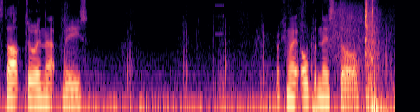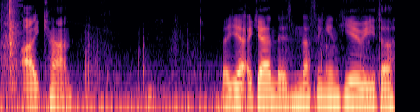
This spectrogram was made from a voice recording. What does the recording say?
Stop doing that, please. Or can I open this door? I can. But yet again, there's nothing in here either.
